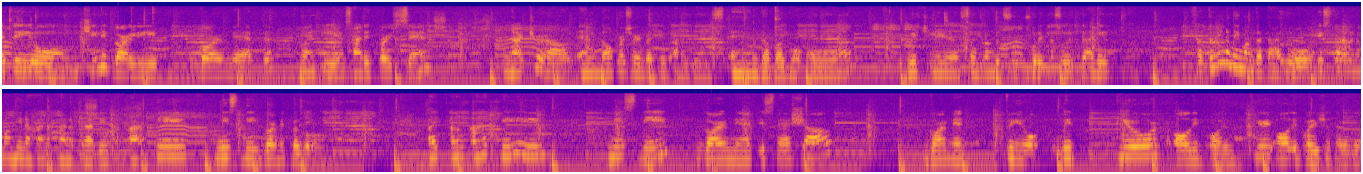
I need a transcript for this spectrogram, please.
ito yung chili garlic 20 100% natural and no preservative additives. And the bagoong, which is sobrang su- sulit na sulit dahil sa tuwing na may mangga tayo, is talaga namang hinahanap-hanap natin ang ating Miss D garment bagoong. At ang ating Miss D Garment Special Garment Tuyo with pure olive oil. Pure olive oil siya talaga.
